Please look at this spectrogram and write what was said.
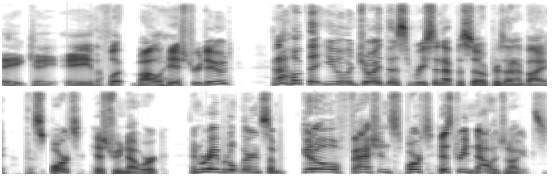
aka the Football History Dude, and I hope that you enjoyed this recent episode presented by the Sports History Network and were able to learn some good old fashioned sports history knowledge nuggets.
